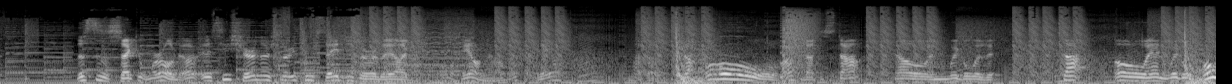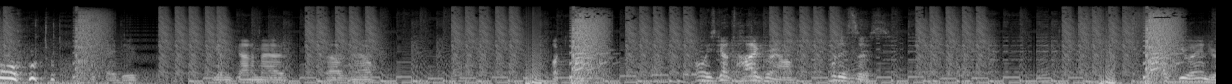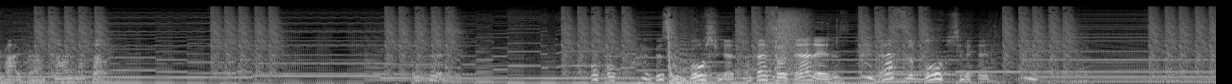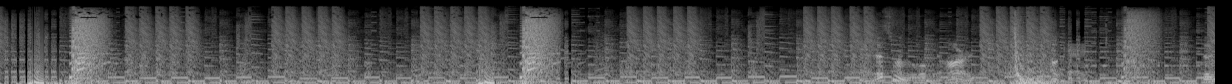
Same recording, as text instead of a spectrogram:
This is a second world. Oh, is he sure there's 32 stages, or are they like, oh, hell no. What the hell? I'm about to, no. Oh, I was about to stop. Oh, and wiggle with it. Stop. Oh, and wiggle. Oh! okay, dude. Getting kind of mad about now. Fuck you. Oh, he's got the high ground. What is this? Fuck you and your high ground, son. What's up? What's this? Oh, this is bullshit. That's what that is. That's the bullshit.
